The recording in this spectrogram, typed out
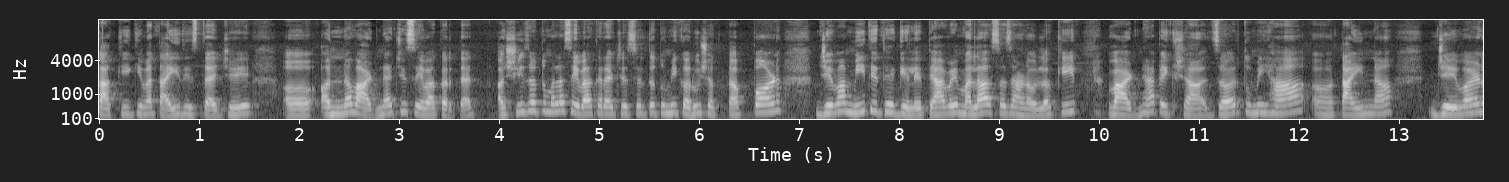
काकी किंवा ताई दिसत आहेत जे अन्न वाढण्याची सेवा करतात. अशी जर तुम्हाला सेवा करायची असेल तर तुम्ही करू शकता. पण जेव्हा मी तिथे गेले त्यावेळी मला असं जाणवलं की वाढण्यापेक्षा जर तुम्ही ह्या ताईंना जेवण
